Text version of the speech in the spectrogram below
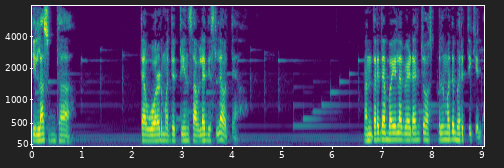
तिला सुद्धा त्या वॉर्डमध्ये तीन सावल्या दिसल्या होत्या. नंतर त्या बाईला वेडांच्या हॉस्पिटलमध्ये भरती केलं.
